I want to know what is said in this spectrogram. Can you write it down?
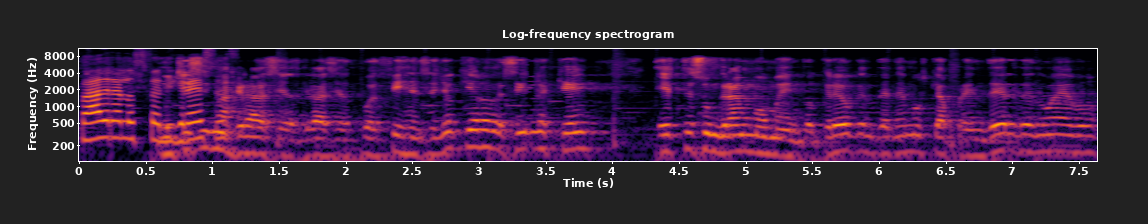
padre, a los feligreses. Muchísimas gracias, gracias. Pues fíjense, yo quiero decirles que este es un gran momento. Creo que tenemos que aprender de nuevo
